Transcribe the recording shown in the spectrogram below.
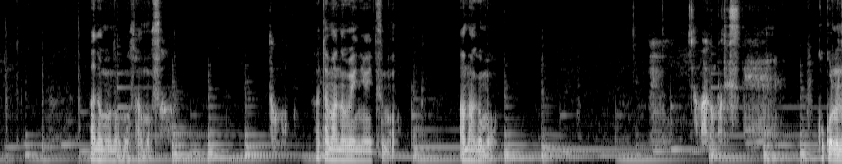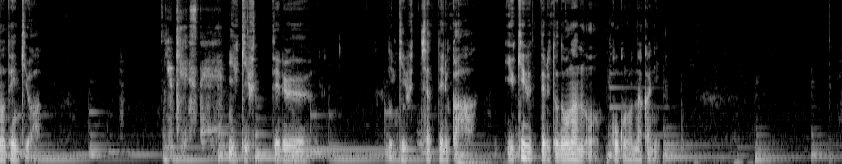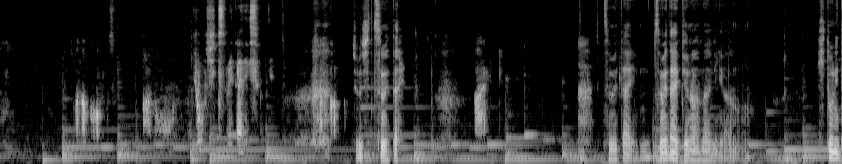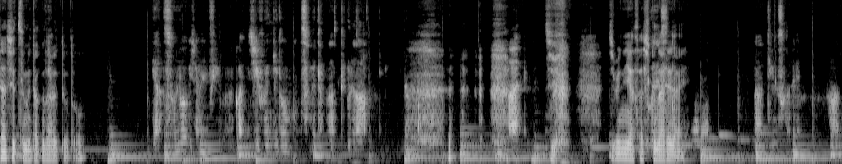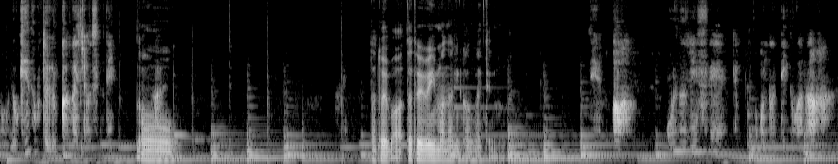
あ、どうもどうも、サーモンさん。どうも。頭の上にはいつも、雨雲。うん、雨雲ですね。心の天気は、雪ですね。雪降ってる。雪降っちゃってるか。雪降ってるとどうなんの？心の中に。まあ、なんか、あの、上司冷たいですよね。なんか、調子冷たい。はい。冷たい冷たいっていうのは何？あの、人に対して冷たくなるってこと？いや、そういうわけじゃないんですけど、なんか自分にどんどん冷たくなってくるなって はい。自自分に優しくなれない。。なんていうんですかね。あの、余計なことをよく考えちゃうんですよね。おお。例えば、例えば今何考えてんの？ね、あ、俺の人生、こんなんていいのかな？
